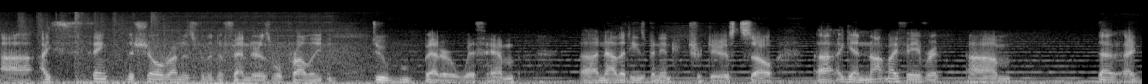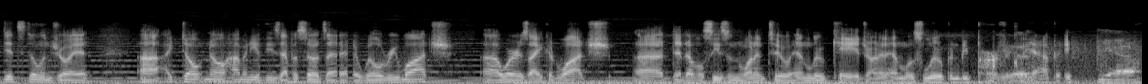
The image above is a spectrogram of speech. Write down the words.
Uh, I think the showrunners for the Defenders will probably do better with him uh, now that he's been introduced. So, uh, again, not my favorite. Um, that I did still enjoy it. Uh, I don't know how many of these episodes I, I will rewatch. Uh, whereas I could watch uh, Daredevil season one and two and Luke Cage on an endless loop and be perfectly Yeah. happy. Yeah.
